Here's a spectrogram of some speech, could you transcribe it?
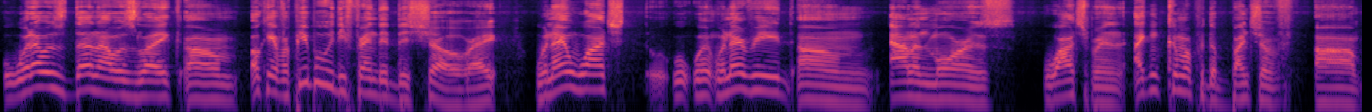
when I was done, I was like, um, okay, for people who defended this show, right? When I watched, when, when I read um, Alan Moore's Watchmen, I can come up with a bunch of um,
